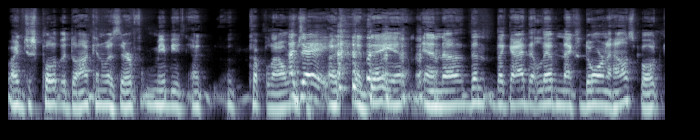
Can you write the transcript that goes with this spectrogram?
I just pulled up the dock and was there for maybe a, a couple hours, a day, a, a day, and uh, then the guy that lived next door in a houseboat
